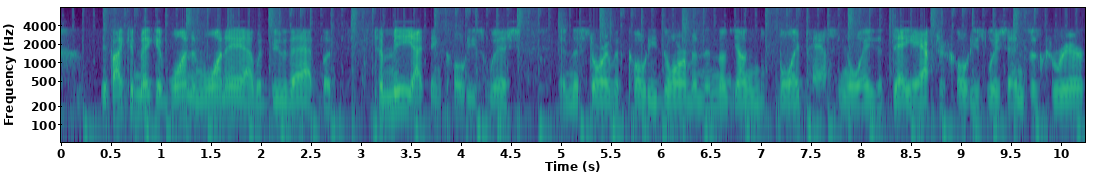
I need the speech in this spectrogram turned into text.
if I could make it one and one A, I would do that. But to me, I think Cody's Wish and the story with Cody Dorman and the young boy passing away the day after Cody's Wish ends his career,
